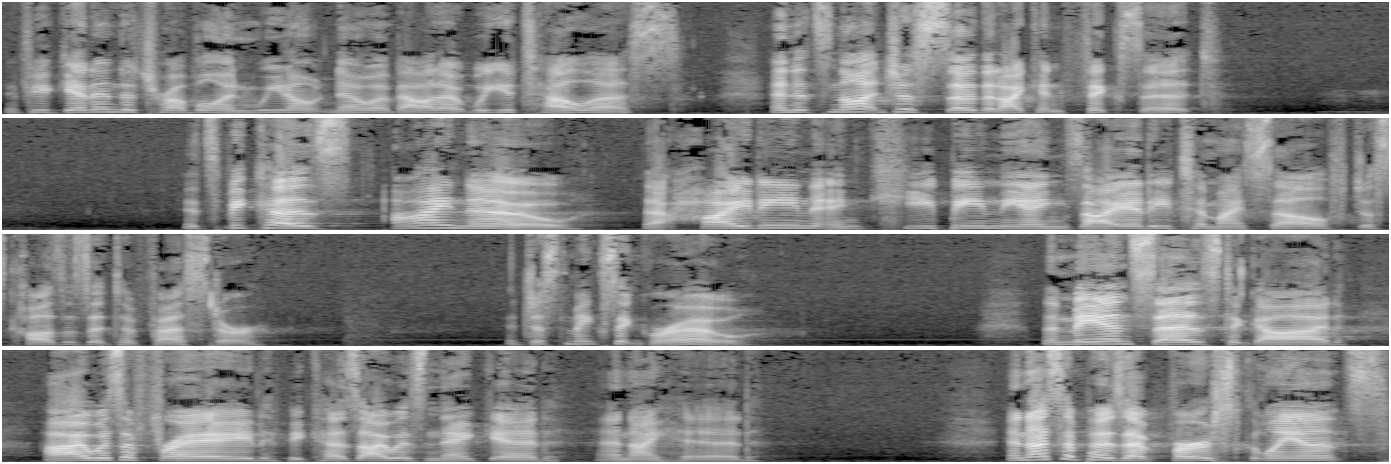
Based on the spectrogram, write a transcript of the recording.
If you get into trouble and we don't know about it, will you tell us? And it's not just so that I can fix it, it's because I know that hiding and keeping the anxiety to myself just causes it to fester. It just makes it grow. The man says to God, I was afraid because I was naked and I hid. And I suppose at first glance,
